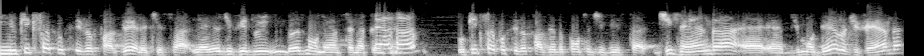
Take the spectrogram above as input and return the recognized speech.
e o que, que foi possível fazer, Letícia? E aí eu divido em dois momentos, né, uhum. O que, que foi possível fazer do ponto de vista de venda, é, é, de modelo de venda,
